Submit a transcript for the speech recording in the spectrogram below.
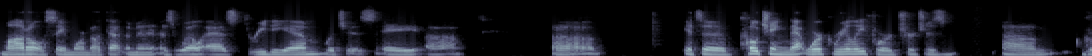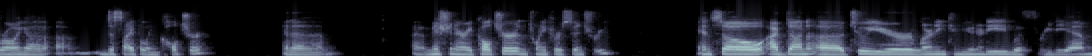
model. I'll say more about that in a minute, as well as 3DM, which is a uh, uh, it's a coaching network really for churches um, growing a, a discipling culture and a, a, missionary culture in the 21st century. And so I've done a two-year learning community with 3DM,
